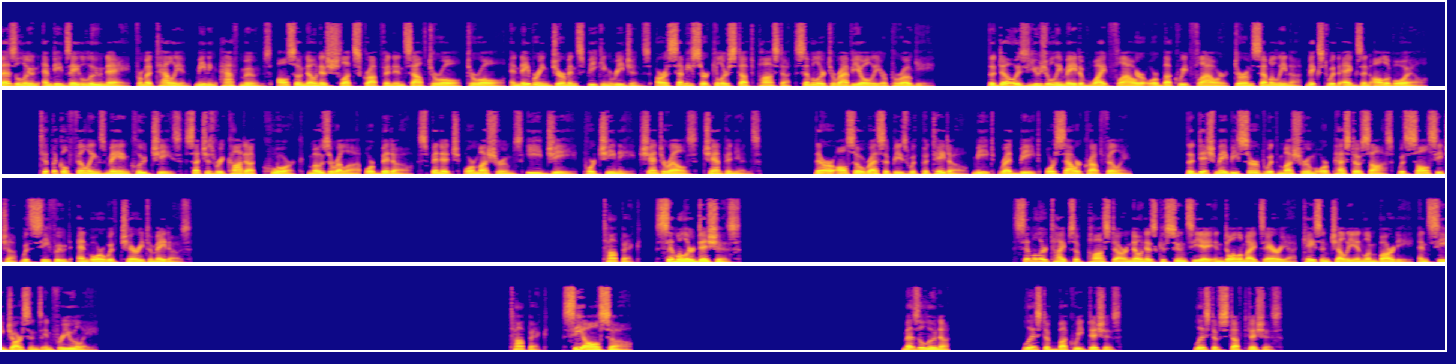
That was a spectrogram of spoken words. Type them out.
Mezzalune from Italian, meaning half moons, also known as Schlutzkrapfen in South Tyrol, Tyrol, and neighboring German-speaking regions, are a semicircular stuffed pasta, similar to ravioli or pierogi. The dough is usually made of white flour or buckwheat flour, durum semolina, mixed with eggs and olive oil. Typical fillings may include cheese such as ricotta, quark, mozzarella, or bitto, spinach, or mushrooms e.g., porcini, chanterelles, champignons. There are also recipes with potato, meat, red beet, or sauerkraut filling. The dish may be served with mushroom or pesto sauce, with salsiccia, with seafood, and or with cherry tomatoes. Similar dishes Similar types of pasta are known as casunziei in Dolomites area, casoncelli in Lombardy, and cjarsons in Friuli. See also. Mezzaluna. List of buckwheat dishes. List of stuffed dishes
